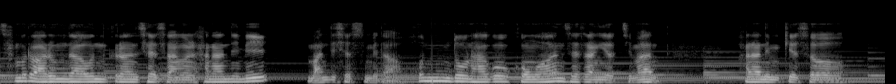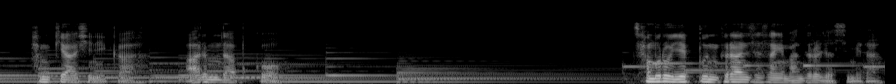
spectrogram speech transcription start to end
참으로 아름다운 그런 세상을 하나님이 만드셨습니다. 혼돈하고 공허한 세상이었지만 하나님께서 함께 하시니까 아름답고 참으로 예쁜 그러한 세상이 만들어졌습니다.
